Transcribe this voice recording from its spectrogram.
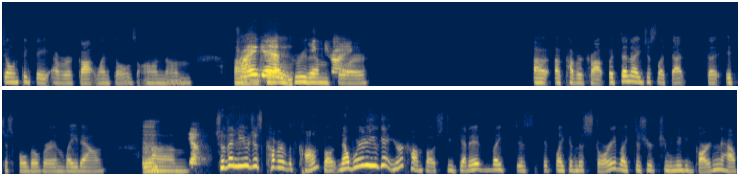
don't think they ever got lentils on them. Try um, but I again. grew them for a, a cover crop, but then I just let that, that it just fold over and lay down. Mm, Um, yeah. So then you just cover it with compost. Now, where do you get your compost? Do you get it like, is it like in the story? Like, does your community garden have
